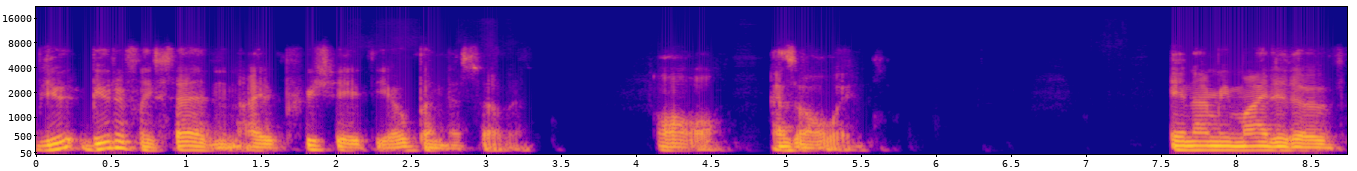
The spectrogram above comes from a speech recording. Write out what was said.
Be- beautifully said. And I appreciate the openness of it all, as always. And I'm reminded of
